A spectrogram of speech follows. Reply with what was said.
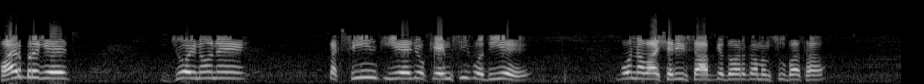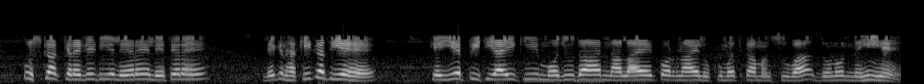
फायर ब्रिगेड जो इन्होंने तकसीम किए, जो केएमसी को दिए, वो नवाज़ शरीफ साहब के दौर का मंसूबा था। उसका क्रेडिट ये ले रहे हैं लेते रहे। लेकिन हकीकत ये है कि ये पीटीआई की मौजूदा नालायक और नायल हुकूमत का मंसूबा दोनों नहीं है।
